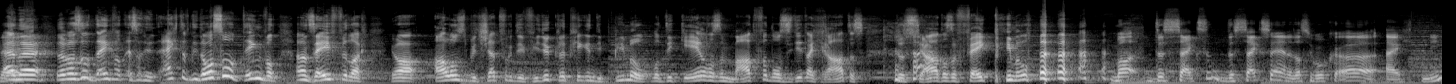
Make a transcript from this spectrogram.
En eh, dat was zo'n ding van, is dat nu echt of niet? Dat was zo'n ding van, en dan zei Filler, ja, al ons budget voor die videoclip ging in die piemel. Want die kerel was een maat van ons, die deed dat gratis. Dus ja, dat is een fake piemel. Maar de seksen, de seksscène, dat is toch ook eh, echt niet?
